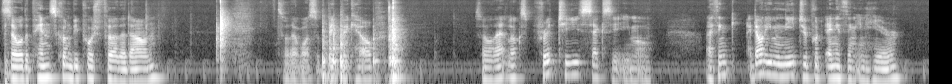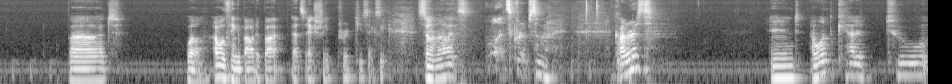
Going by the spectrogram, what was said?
so the pins couldn't be pushed further down. So that was a big big help. So that looks pretty sexy, emo. I think I don't even need to put anything in here, but well, I will think about it, but that's actually pretty sexy. So now let's let's grab some colors, and I won't cut it too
